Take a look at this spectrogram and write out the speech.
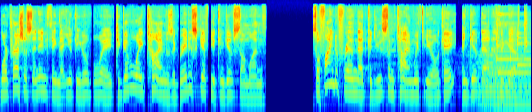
more precious than anything that you can give away. To give away time is the greatest gift you can give someone so find a friend that could use some time with you, okay? And give that as a gift.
